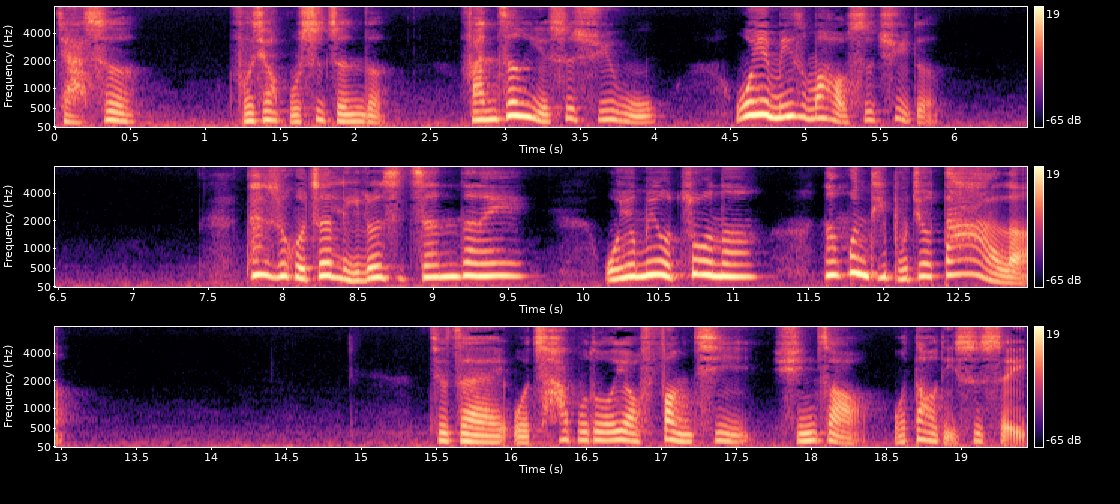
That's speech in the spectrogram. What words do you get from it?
假设佛教不是真的。反正也是虚无，我也没什么好失去的。但如果这理论是真的呢？我又没有做呢，那问题不就大了？就在我差不多要放弃寻找我到底是谁，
